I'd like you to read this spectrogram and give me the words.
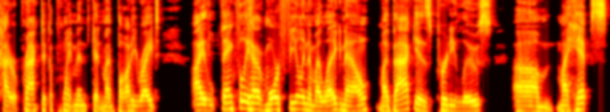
chiropractic appointment, getting my body right. I thankfully have more feeling in my leg now. My back is pretty loose. Um, my hips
